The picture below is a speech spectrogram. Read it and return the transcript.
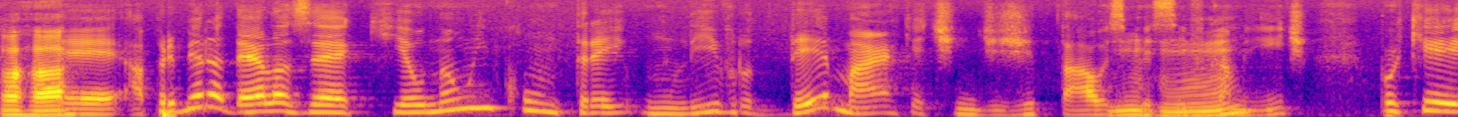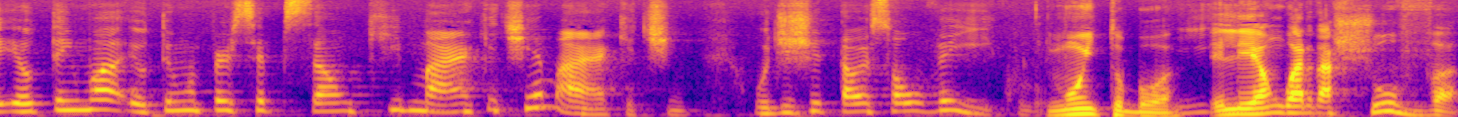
Aham. É, a primeira delas é que eu não encontrei um livro de marketing digital Uhum. especificamente, porque eu tenho, uma, eu tenho uma percepção que marketing é marketing. O digital é só o veículo. Muito boa. E- Ele é um guarda-chuva.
